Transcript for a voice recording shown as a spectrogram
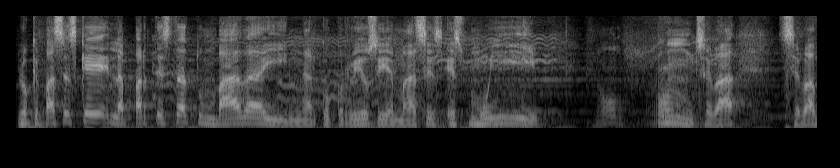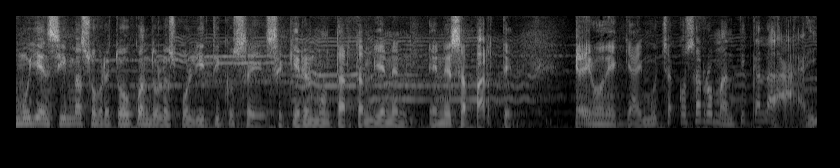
Lo que pasa es que la parte está tumbada y narcocorridos y demás es, es muy. ¿no? Se va se va muy encima, sobre todo cuando los políticos se, quieren montar también en, en, esa parte. Pero de que hay mucha cosa romántica, la hay.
